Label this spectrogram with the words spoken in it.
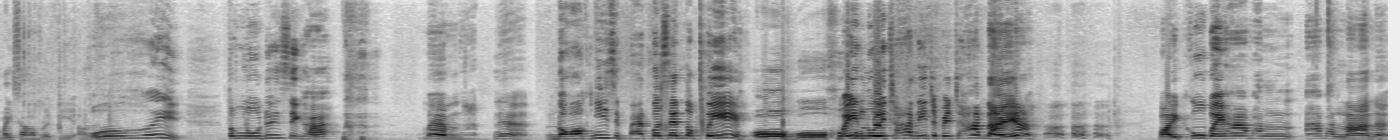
ไม่ทราบเลยพี่ เอาเลยโอ้ยต้องรู้ด้วยสิคะ แหมมเนี่ย ดอก 28%ต่อปี โอ้โห ไม่รวยชาตินี้จะไปชาติไหนอะ ปล่อยกู้ไป5,000 5,000ล้านอะ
